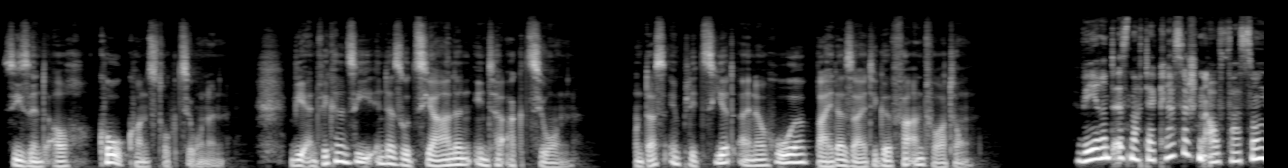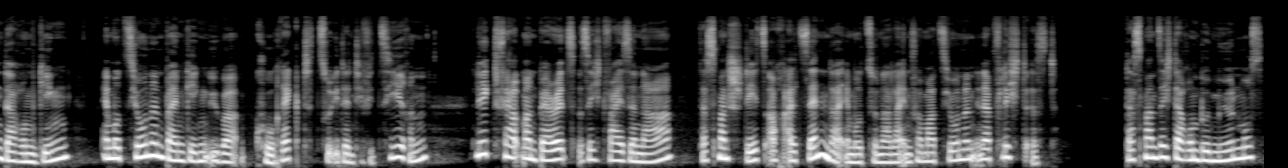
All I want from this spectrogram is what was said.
sie sind auch Co-Konstruktionen. Wir entwickeln sie in der sozialen Interaktion und das impliziert eine hohe beiderseitige Verantwortung. Während es nach der klassischen Auffassung darum ging, Emotionen beim Gegenüber korrekt zu identifizieren, legt Feldman Barretts Sichtweise nahe, dass man stets auch als Sender emotionaler Informationen in der Pflicht ist. Dass man sich darum bemühen muss,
